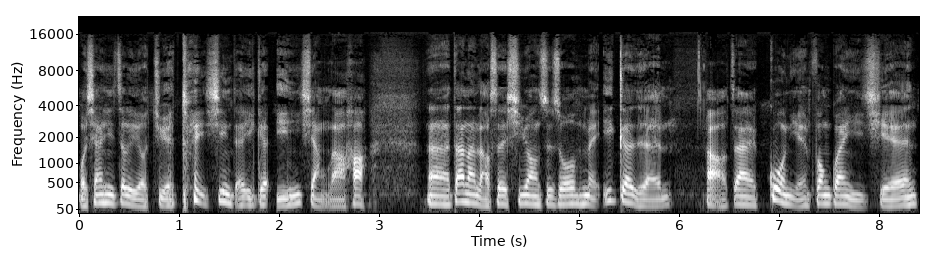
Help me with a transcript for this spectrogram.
我相信这个有绝对性的一个影响了哈。那当然，老师希望是说每一个人啊，在过年封关以前。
